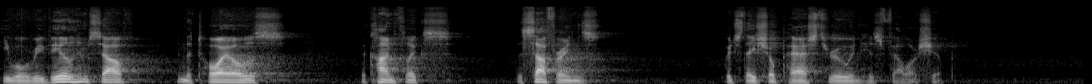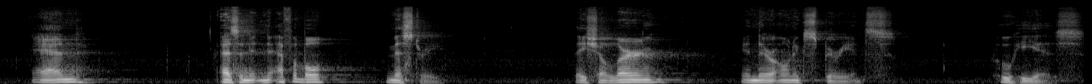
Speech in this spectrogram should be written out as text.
he will reveal himself in the toils, the conflicts, the sufferings which they shall pass through in his fellowship. And as an ineffable mystery, they shall learn in their own experience who he is.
